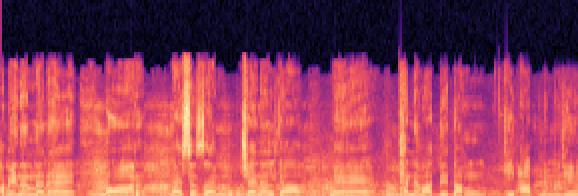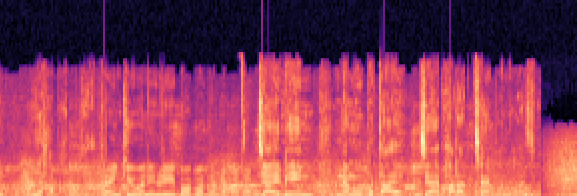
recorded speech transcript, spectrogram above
अभिनंदन है और एस एस एम चैनल का मैं धन्यवाद देता हूँ कि आपने मुझे यहाँ बात की। थैंक यू अनिल जी बहुत बहुत धन्यवाद जय भीम। नमो बुद्धाय। जय भारत। जय मूल्यवासी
